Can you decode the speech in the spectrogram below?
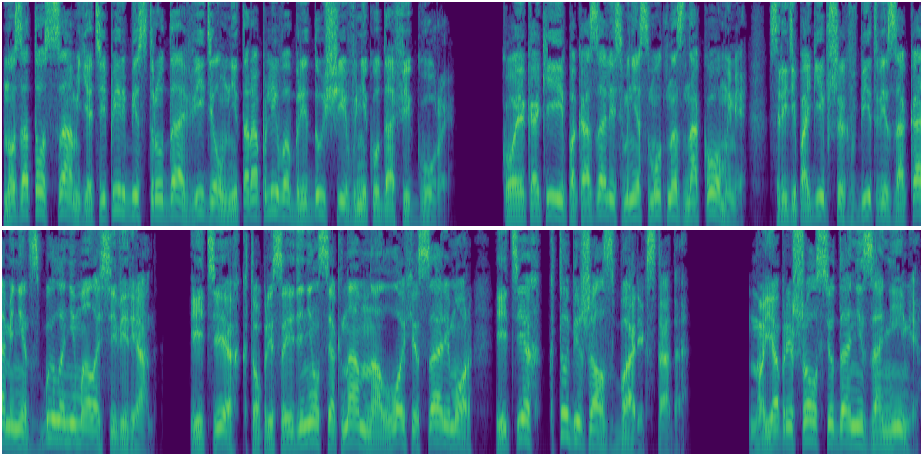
но зато сам я теперь без труда видел неторопливо бредущие в никуда фигуры. Кое-какие показались мне смутно знакомыми, среди погибших в битве за каменец было немало северян, и тех, кто присоединился к нам на Лохе Саримор, и тех, кто бежал с Барикстада. Но я пришел сюда не за ними,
